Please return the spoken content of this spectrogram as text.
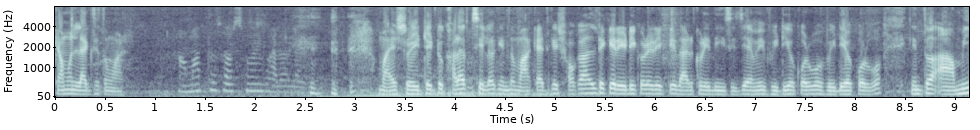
কেমন লাগছে তোমার? আমার তো সবসময় ভালো লাগে। মায়ের শরীরটা একটু খারাপ ছিল কিন্তু মাকে আজকে সকাল থেকে রেডি করে রেখে দাঁড় করে দিয়েছি যে আমি ভিডিও করব ভিডিও করব। কিন্তু আমি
